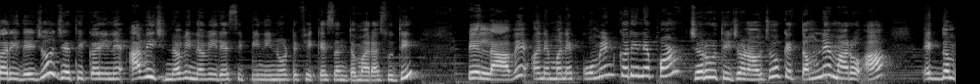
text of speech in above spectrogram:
કરી દેજો, જેથી કરીને આવી જ નવી નવી રેસીપીની નોટિફિકેશન તમારા સુધી પહેલાં આવે. અને મને કોમેન્ટ કરીને પણ જરૂરથી જણાવજો કે તમને મારો આ એકદમ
